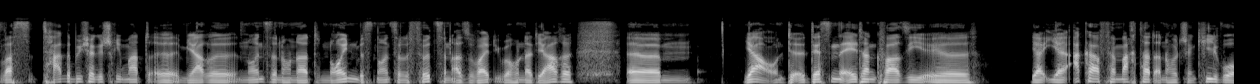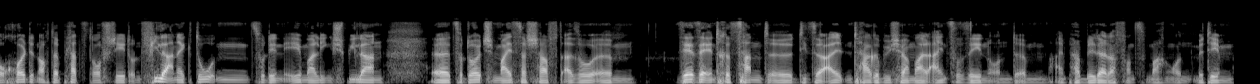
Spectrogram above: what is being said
was Tagebücher geschrieben hat äh, im Jahre 1909 bis 1914, also weit über 100 Jahre, ähm, ja, und äh, dessen Eltern quasi äh, ja ihr Acker vermacht hat an Holstein Kiel, wo auch heute noch der Platz drauf steht und viele Anekdoten zu den ehemaligen Spielern äh, zur deutschen Meisterschaft. Also ähm, sehr, sehr interessant, äh, diese alten Tagebücher mal einzusehen und ähm, ein paar Bilder davon zu machen und mit dem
